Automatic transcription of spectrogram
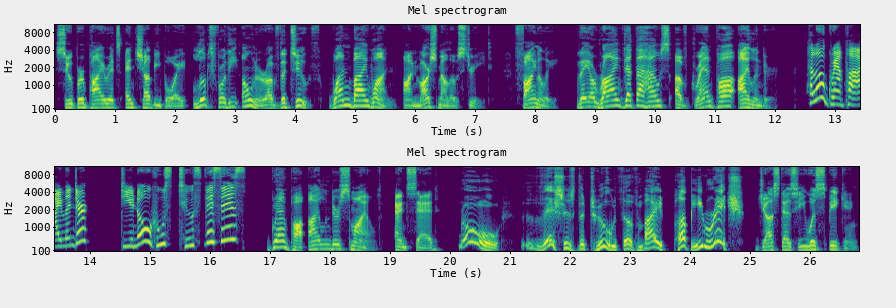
Super Pirates and Chubby Boy looked for the owner of the tooth, one by one, on Marshmallow Street. Finally, they arrived at the house of Grandpa Islander. Hello, Grandpa Islander. Do you know whose tooth this is? Grandpa Islander smiled and said, Oh, this is the tooth of my puppy Rich. Just as he was speaking,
